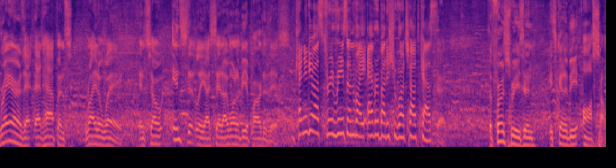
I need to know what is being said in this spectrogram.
rare that that happens right away. And so instantly I said, I want to be a part of this. Can you give us three reasons why everybody should watch Outcast? Okay. The first reason, it's going to be awesome.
